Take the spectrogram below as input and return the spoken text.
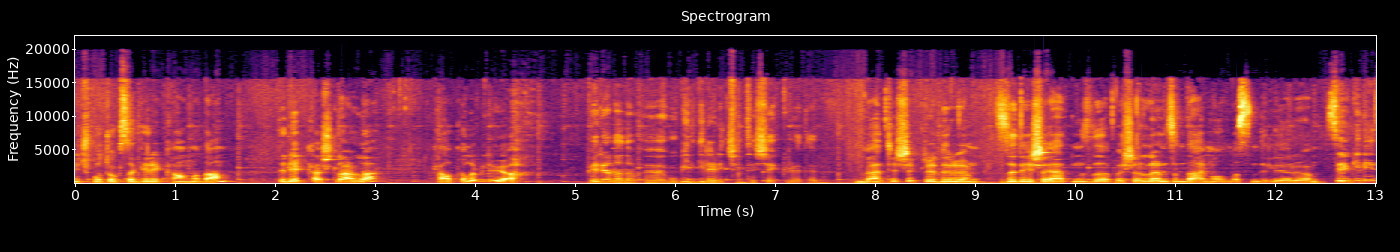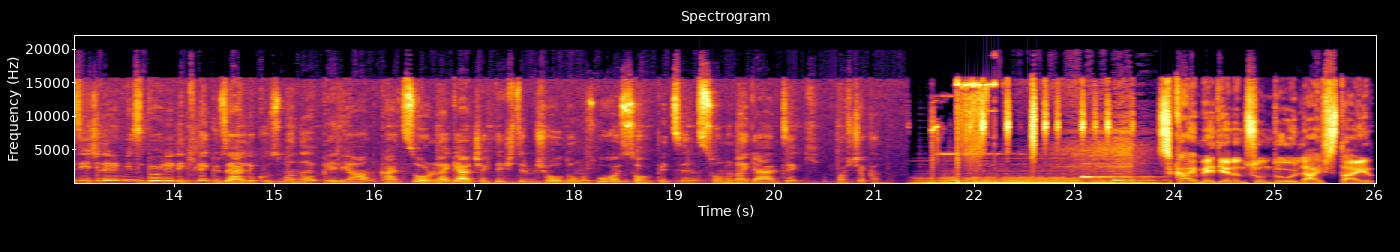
hiç botoksa gerek kalmadan direkt kaşlarla kalkabiliyor. Perihan Hanım e, bu bilgiler için teşekkür ederim. Ben teşekkür ederim. Size de iş hayatınızda başarılarınızın daim olmasını diliyorum. Sevgili izleyicilerimiz böylelikle güzellik uzmanı Perihan Kaçzor'la gerçekleştirmiş olduğumuz bu hoş sohbetin sonuna geldik. Hoşçakalın. Sky Medya'nın sunduğu Lifestyle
